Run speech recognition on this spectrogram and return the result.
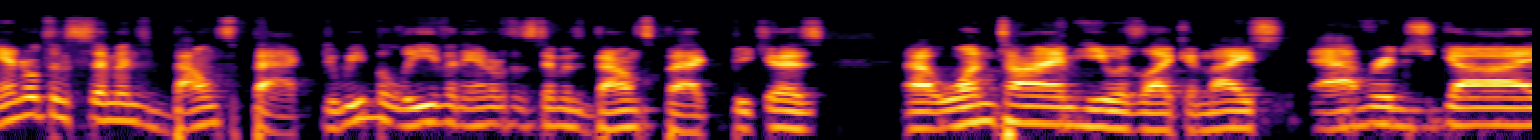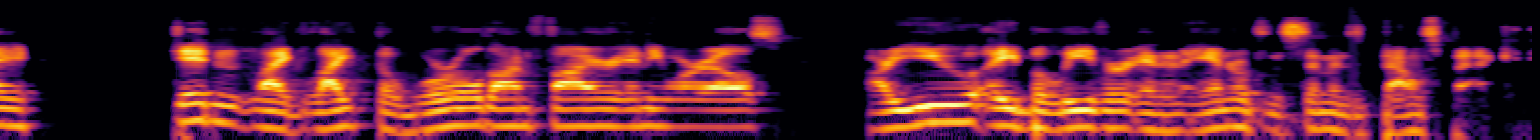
Andrelton Simmons bounce back. Do we believe in Andrelton Simmons bounce back? Because – at one time, he was like a nice average guy, didn't like light the world on fire anywhere else. Are you a believer in an Andrelton Simmons bounce back?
